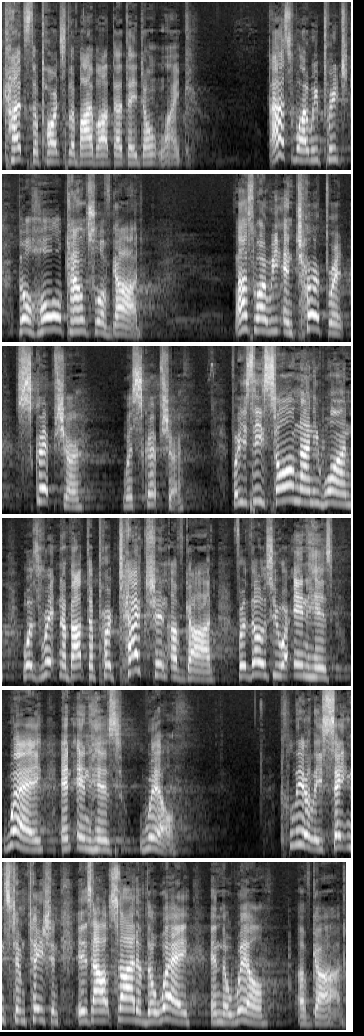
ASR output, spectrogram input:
cuts the parts of the Bible out that they don't like. That's why we preach the whole counsel of God. That's why we interpret Scripture with Scripture. For you see, Psalm 91 was written about the protection of God for those who are in His way and in His will. Clearly, Satan's temptation is outside of the way and the will of God.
